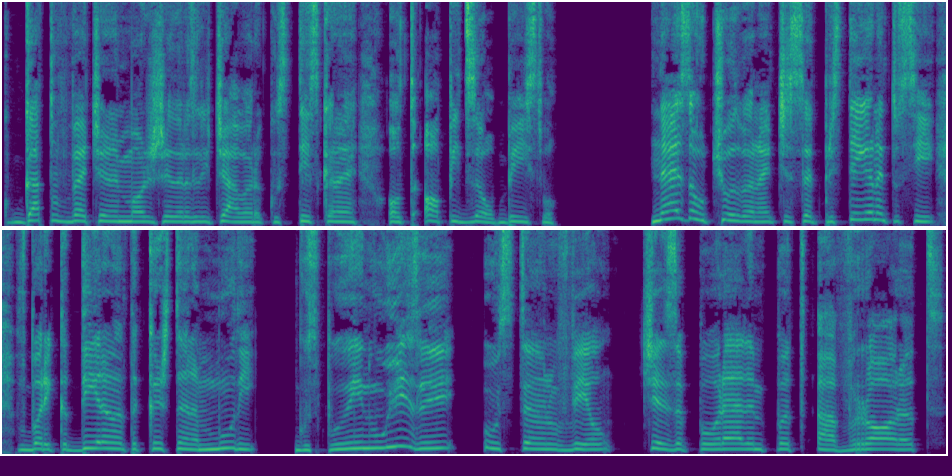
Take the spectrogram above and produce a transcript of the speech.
когато вече не можеше да различава ръкостискане от опит за убийство. Не е за очудване, че след пристигането си в барикадираната къща на Муди, господин Уизли установил, че за пореден път Аврорът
